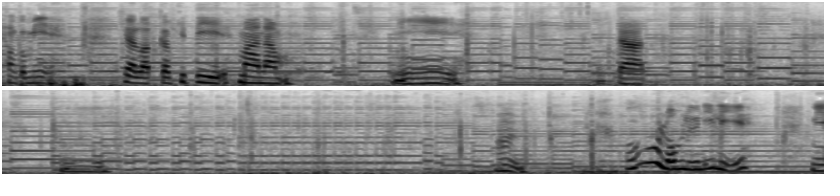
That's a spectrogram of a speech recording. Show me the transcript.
เขาก็มีแครอทกับคิตตี้มานำนี่ากาศนี่อืมโอ้ลมลื่นอีหลี นี่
